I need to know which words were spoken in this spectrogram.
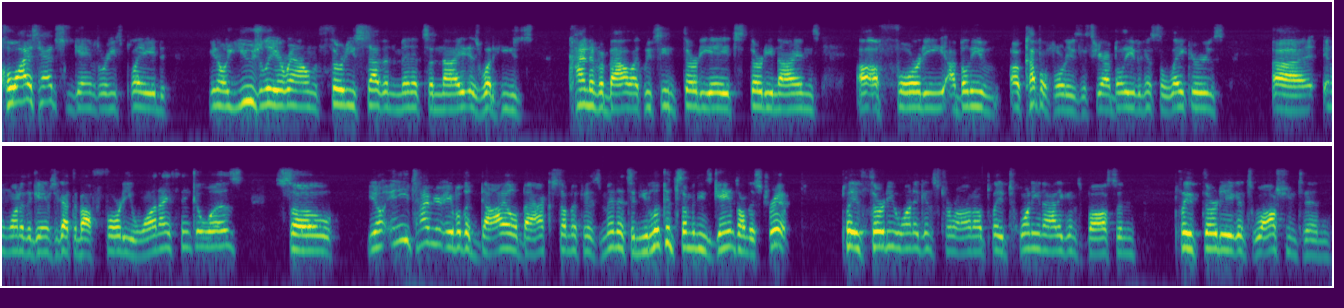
Kawhi's had some games where he's played, you know, usually around 37 minutes a night is what he's kind of about. Like we've seen 38s, 39s, uh, 40. I believe a couple 40s this year. I believe against the Lakers uh, in one of the games he got to about 41, I think it was. So you know, anytime you're able to dial back some of his minutes, and you look at some of these games on this trip, played 31 against Toronto, played 29 against Boston, played 30 against Washington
